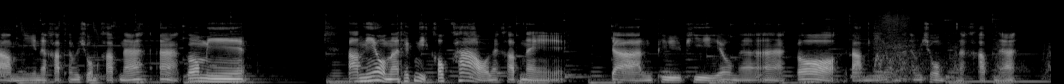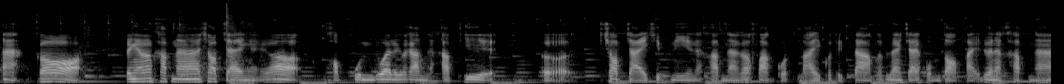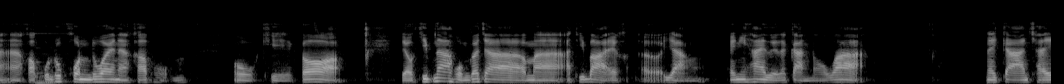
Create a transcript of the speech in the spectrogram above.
ตามนี้นะครับท่านผู้ชมครับนะอ่าก็มี ตามนี้ผมนะเทคนิคคร่าวๆนะครับในการ PVP ครับผมนะอะก็ตามนี้ผมนะท่านผู้ชมนะครับนะอะก็เป็นไงบ้างครับนะชอบใจไงก็ขอบคุณด้วยแล้วกันนะครับที่เอ่อชอบใจคลิปนี้นะครับนะก็ฝากกดไลค์กดติดตามเพื่อเป็นแรงใจผมต่อไปด้วยนะครับนะอ่าขอบคุณทุกคนด้วยนะครับผมโอเคก็เดี๋ยวคลิปหน้าผมก็จะมาอธิบายเอ่ออย่างไอ้นี่ให้เลยละกันเนาะว่า ในการใช้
